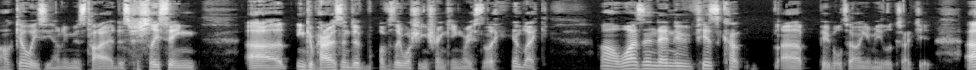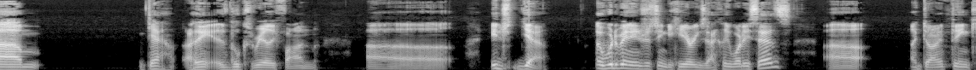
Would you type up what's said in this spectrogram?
oh, go easy on him is tired, especially seeing uh in comparison to obviously watching Shrinking recently and like, oh, why isn't any of his uh people telling him he looks like shit? Um, yeah, I think it looks really fun. Uh, it, yeah, it would have been interesting to hear exactly what he says. Uh, I don't think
